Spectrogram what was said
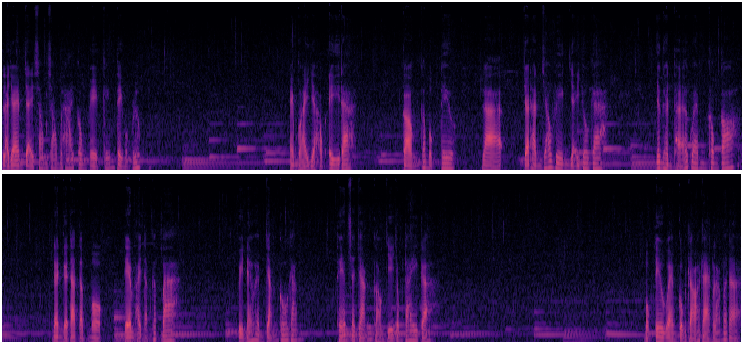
Là do em chạy song song hai công việc kiếm tiền một lúc. Em ngoài giờ học y ra. Còn có mục tiêu là trở thành giáo viên dạy yoga nhưng hình thể của em không có. Nên người ta tập 1 thì em phải tập cấp 3. Vì nếu em chẳng cố gắng, thì em sẽ chẳng còn gì trong tay cả. Mục tiêu của em cũng rõ ràng lắm anh à.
